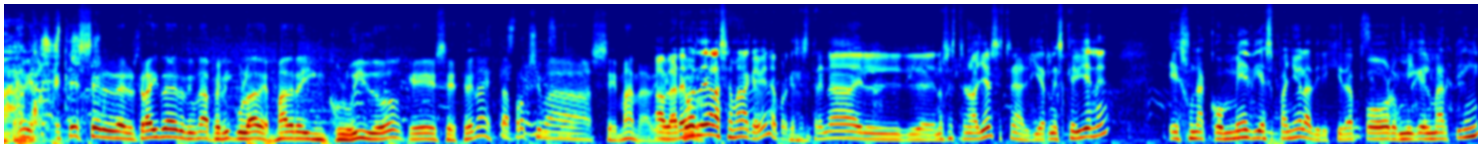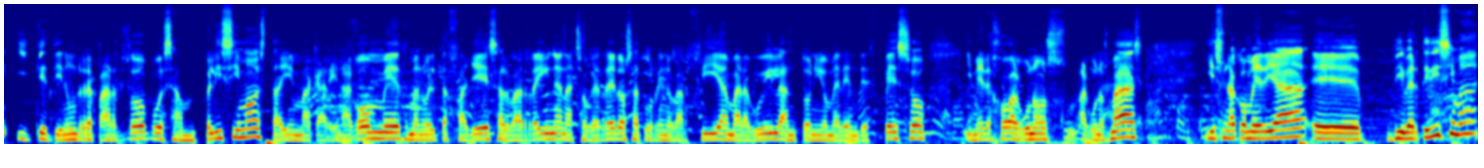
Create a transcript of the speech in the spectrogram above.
va a sus este es el, el tráiler de una película, Desmadre Incluido, que se estrena esta próxima semana. director. Hablaremos de ella la semana que viene, porque se estrena el. No se estrenó ayer, se estrena el viernes que viene. Es una comedia española dirigida por Miguel Martín y que tiene un reparto pues amplísimo. Está ahí Macarena Gómez, Manuel Tafallé, Salva Reina, Nacho Guerrero, Saturnino García, Maragüil, Antonio Meléndez Peso y me dejó algunos, algunos más. Y es una comedia eh, divertidísima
